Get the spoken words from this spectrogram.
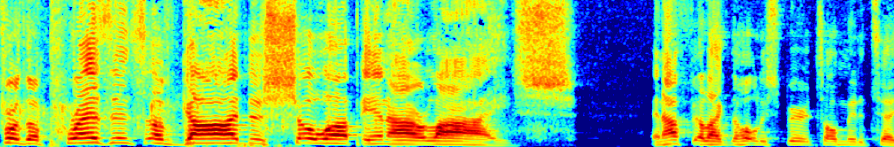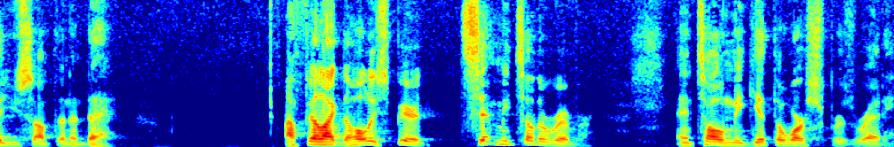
for the presence of God to show up in our lives. And I feel like the Holy Spirit told me to tell you something today. I feel like the Holy Spirit sent me to the river and told me, get the worshipers ready.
